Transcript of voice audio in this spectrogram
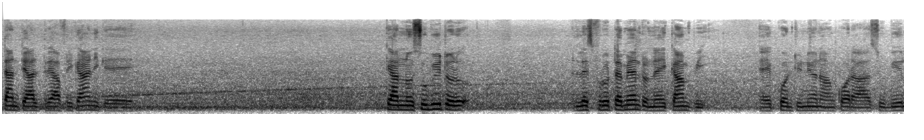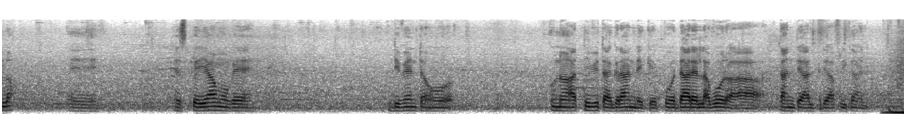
tanti altri africani che, che hanno subito lo sfruttamento nei campi e continuano ancora a subirlo e, speriamo che diventa un'attività grande che può dare lavoro a tanti altri africani.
